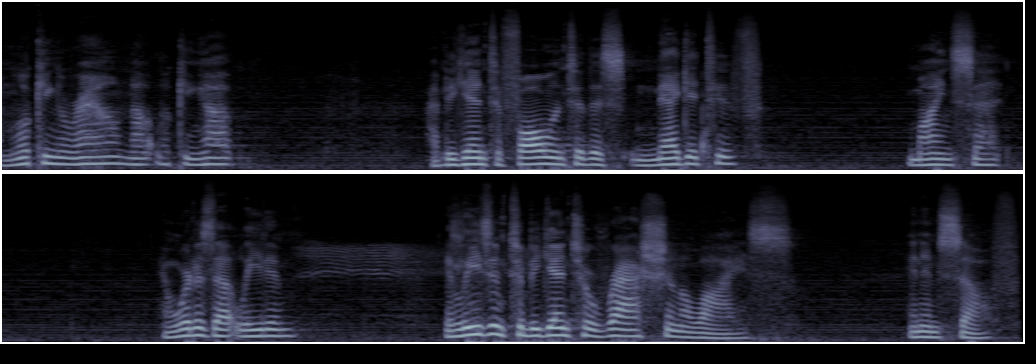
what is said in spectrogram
I'm looking around, not looking up. I begin to fall into this negative mindset. And where does that lead him? It leads him to begin to rationalize in himself.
